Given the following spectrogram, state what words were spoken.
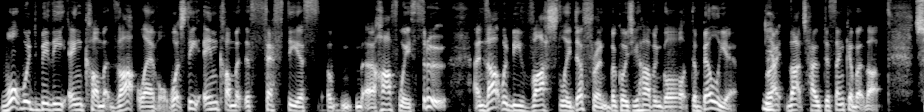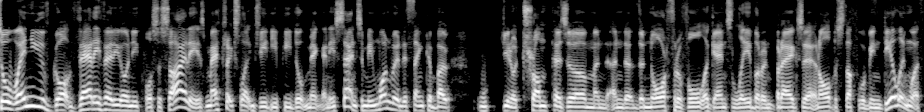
what would be the income at that level? What's the income at the 50th uh, halfway through? And that would be vastly different because you haven't got the bill yet. Yeah. That's how to think about that. So when you've got very, very unequal societies, metrics like GDP don't make any sense. I mean, one way to think about, you know, Trumpism and, and the, North revolt against Labour and Brexit and all the stuff we've been dealing with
